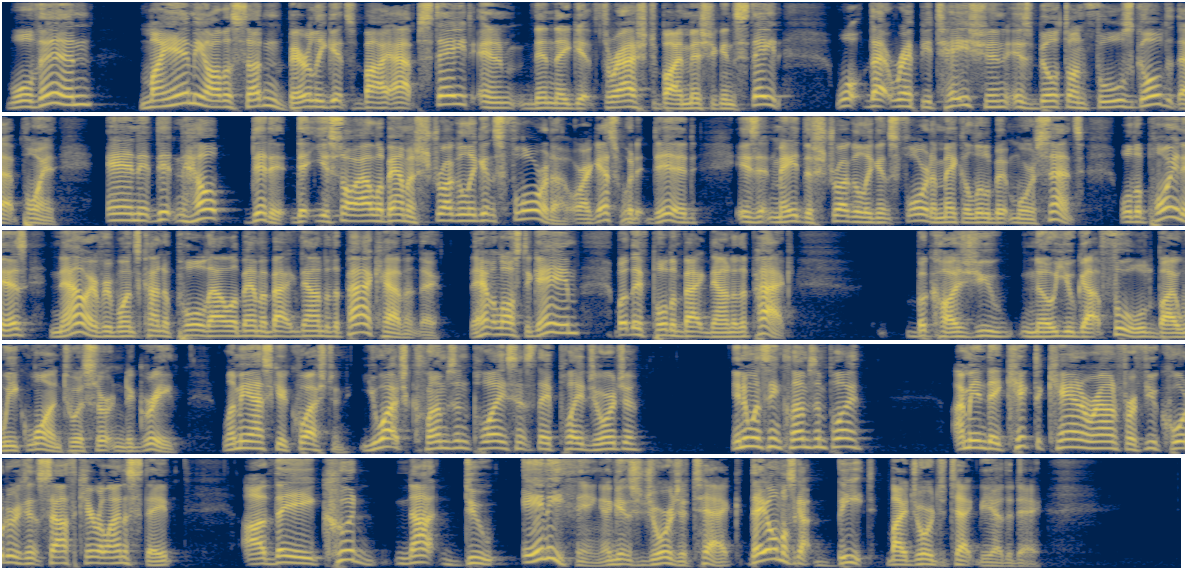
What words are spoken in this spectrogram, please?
Well, then Miami all of a sudden barely gets by App State, and then they get thrashed by Michigan State. Well, that reputation is built on fool's gold at that point. And it didn't help, did it, that you saw Alabama struggle against Florida? Or I guess what it did is it made the struggle against Florida make a little bit more sense. Well, the point is now everyone's kind of pulled Alabama back down to the pack, haven't they? They haven't lost a game, but they've pulled them back down to the pack because you know you got fooled by week one to a certain degree. Let me ask you a question. You watch Clemson play since they've played Georgia? Anyone seen Clemson play? I mean, they kicked a can around for a few quarters against South Carolina State. Uh, they could not do anything against Georgia Tech. They almost got beat by Georgia Tech the other day.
